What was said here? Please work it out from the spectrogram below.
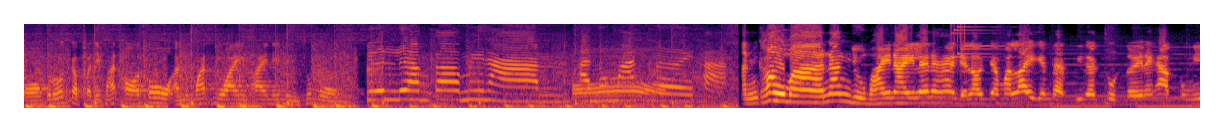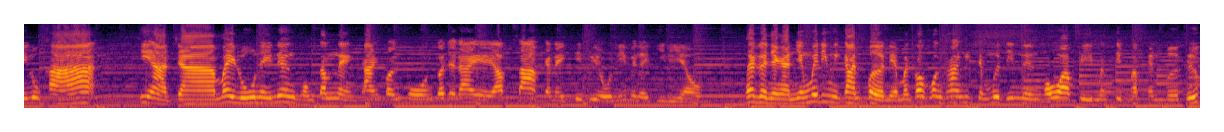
ออกรถกับปฏิพัฒน์ออโต้อนุมัติไวภายใน 1 ชั่วโมง ยื่นเรื่องก็ไม่นานอ๋ออ อนุมัติเลยค่ะ อันเข้ามานั่งอยู่ภายในแล้วนะฮะ เดี๋ยวเราจะมาไล่กันแบบทีละจุดเลยนะครับ ตรงนี้ลูกค้าที่อาจจะไม่รู้ในเรื่องของตำแหน่งการคอนโทรลก็จะได้รับทราบกันในคลิปวิดีโอนี้ไปเลยทีเดียว ถ้าเกิดอย่างนั้นยังไม่ได้มีการเปิดเนี่ยมันก็ค่อนข้างที่จะมืดนิดนึง เพราะว่าฟิล์มมันติดมาเป็นเบอร์ทึบ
